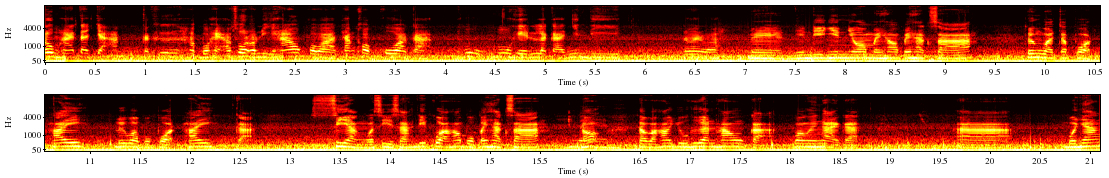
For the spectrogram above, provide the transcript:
ลมหายใจจากก็คือบ่ให้เอาโทษเอาหนีเฮาเพราะว่าทางครอบครัวก็ฮู้ฮู้เห็นแล้วก็ยินดีนั่นแม่นบ่แม่นยินดียินยอมให้เฮาไปรักษาถึงว่าจะปลอดภัยหรือว่าบ่ปลอดภัยก็เสี่ยงว่าสิซะดีกว่าเฮาบ่ไปรักษาเนาะแต่ว่าเฮาอยู่เฮือนเฮากะว่าง่ายๆกะอ่าบ่ยั่ง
